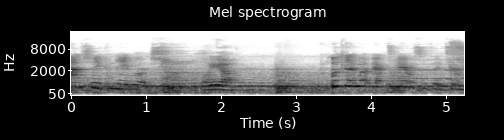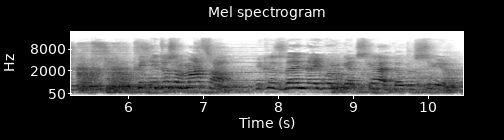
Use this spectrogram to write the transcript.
And so you can hear us. Oh yeah. But they won't be able to hear us if they turn it on. It, it doesn't matter because then they won't get scared. They'll just see it.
